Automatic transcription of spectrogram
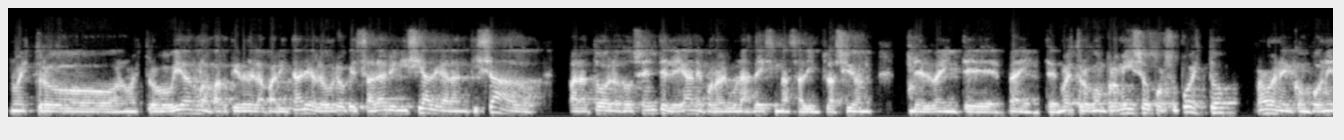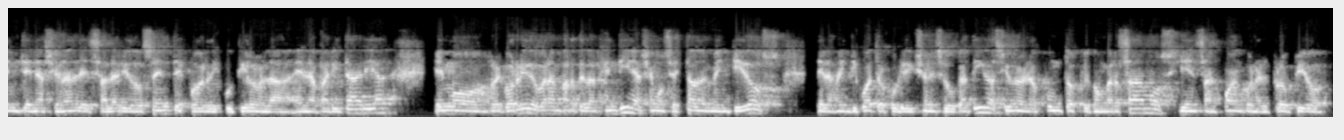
nuestro, nuestro gobierno a partir de la paritaria logró que el salario inicial garantizado para todos los docentes le gane por algunas décimas a la inflación del 2020. Nuestro compromiso, por supuesto, en el componente nacional del salario docente es poder discutirlo en la, paritaria. Hemos recorrido gran parte de la Argentina, ya hemos estado en 22 de las 24 jurisdicciones educativas y uno de los puntos que conversamos, y en San Juan con el propio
